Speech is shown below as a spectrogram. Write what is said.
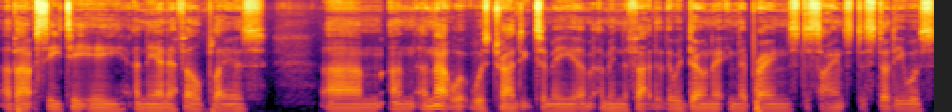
about CTE and the NFL players um, and and that w- was tragic to me. I, I, mean, the fact that they were donating their brains to science to study was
